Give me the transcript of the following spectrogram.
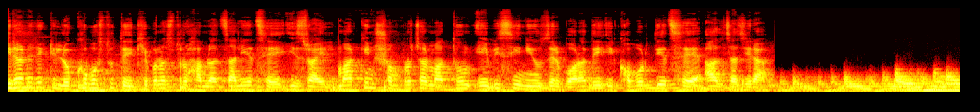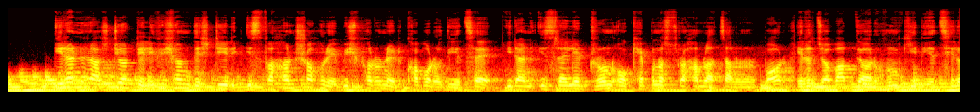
ইরানের একটি লক্ষ্যবস্তুতে ক্ষেপণাস্ত্র হামলা চালিয়েছে ইসরায়েল। মার্কিন সম্প্রচার মাধ্যম এবিসি নিউজের বরাদে এই খবর দিয়েছে আল জাজিরা। ইরানের রাষ্ট্রীয় টেলিভিশন দেশটির ইস্পাহান শহরে বিস্ফোরণের খবরও দিয়েছে। ইরান ইসরায়েলের ড্রোন ও ক্ষেপণাস্ত্র হামলা চালানোর পর এর জবাব দেওয়ার হুমকি দিয়েছিল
